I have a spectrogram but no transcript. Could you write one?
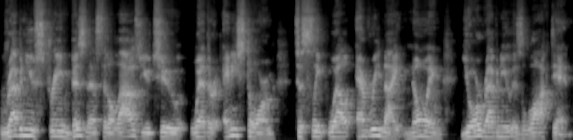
revenue stream business that allows you to weather any storm, to sleep well every night, knowing your revenue is locked in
